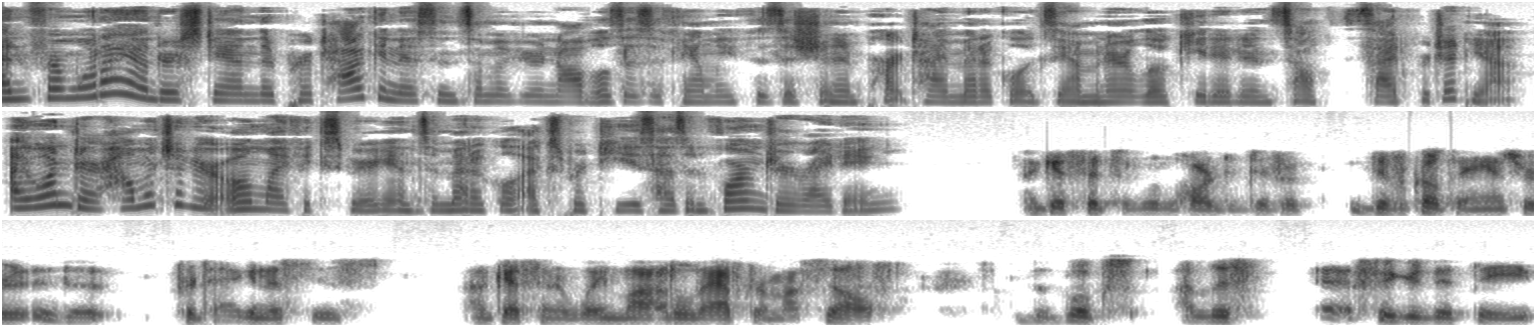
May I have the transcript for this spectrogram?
And from what I understand, the protagonist in some of your novels is a family physician and part time medical examiner located in Southside Virginia. I wonder how much of your own life experience and medical expertise has informed your writing? I guess that's a little hard to diff- difficult to answer. The protagonist is, I guess, in a way modeled after myself. The books I list uh, figured that the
